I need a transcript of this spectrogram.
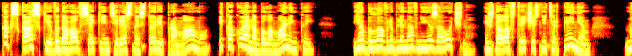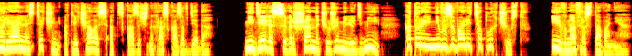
Как сказки выдавал всякие интересные истории про маму и какой она была маленькой. Я была влюблена в нее заочно и ждала встречи с нетерпением, но реальность очень отличалась от сказочных рассказов деда. Неделя с совершенно чужими людьми, которые не вызывали теплых чувств. И вновь расставание,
